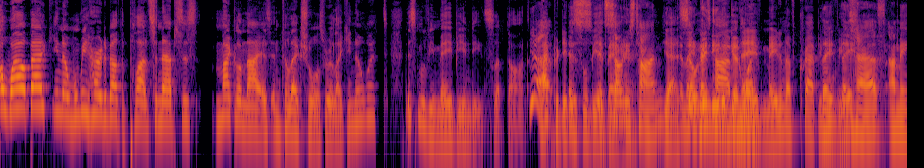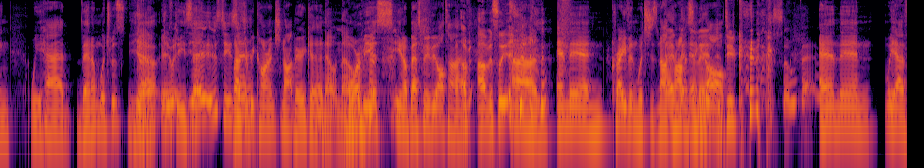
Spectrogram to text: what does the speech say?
a while back, you know, when we heard about the plot synopsis, Michael and I, as intellectuals, we were like, you know what? This movie may be indeed slept on. Yeah, I predict this will be a it's banger. Sony's time. Yeah, and it's they, they Sony's need time. a good They've one. made enough crappy They movies. they have. I mean, we had Venom, which was yeah, good. It was wa- decent. Yeah, it was decent. Let There Be Carnage, not very good. No, no. Morbius, you know, best movie of all time. Obviously. um, and then Kraven, which is not And- promising and at all. Dude, Kraven looks so bad. And then we have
